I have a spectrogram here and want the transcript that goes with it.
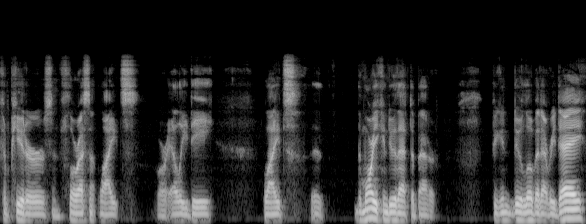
computers and fluorescent lights or LED lights. The more you can do that, the better. If you can do a little bit every day,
